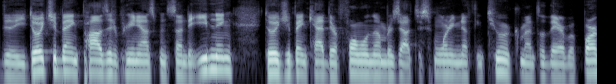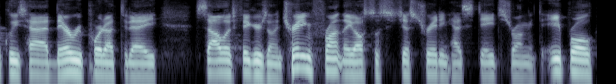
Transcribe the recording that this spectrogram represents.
the Deutsche Bank positive pre announcement Sunday evening. Deutsche Bank had their formal numbers out this morning, nothing too incremental there, but Barclays had their report out today. Solid figures on the trading front. They also suggest trading has stayed strong into April.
